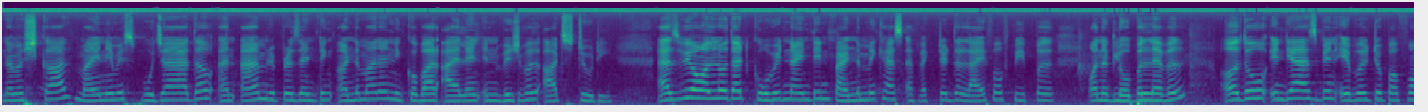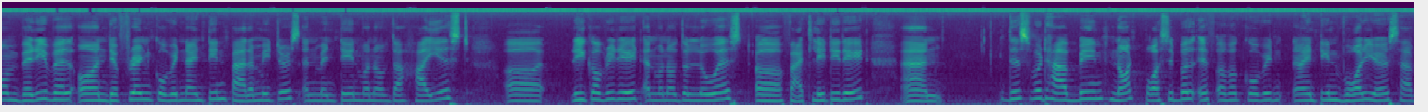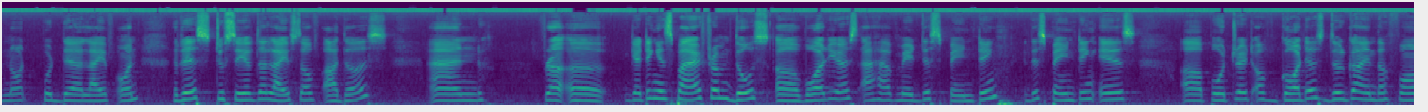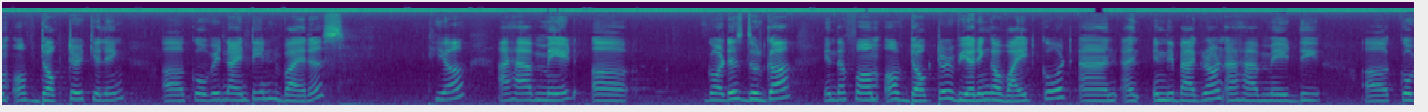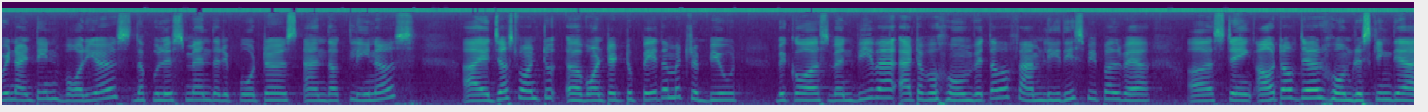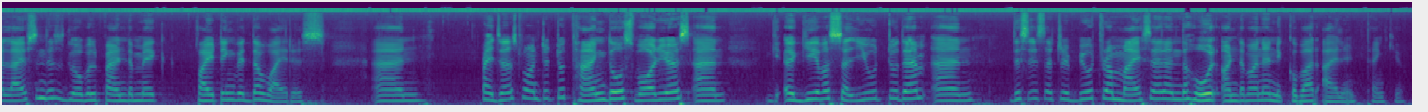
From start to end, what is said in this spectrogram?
Namaskar, my name is Pooja Yadav and I am representing Andaman and Nicobar Island in Visual Arts Studio. As we all know that COVID-19 pandemic has affected the life of people on a global level, although India has been able to perform very well on different COVID-19 parameters and maintain one of the highest uh, recovery rate and one of the lowest uh, fatality rate and this would have been not possible if our COVID-19 warriors have not put their life on risk to save the lives of others. And uh, getting inspired from those uh, warriors, I have made this painting. This painting is a portrait of goddess Durga in the form of doctor killing uh, COVID-19 virus. Here, I have made a goddess Durga in the form of doctor wearing a white coat and, and in the background I have made the uh, COVID-19 warriors, the policemen, the reporters and the cleaners. I just want to uh, wanted to pay them a tribute because when we were at our home with our family, these people were uh, staying out of their home, risking their lives in this global pandemic, fighting with the virus. And I just wanted to thank those warriors and uh, give a salute to them and this is a tribute from my side and the whole Andaman and Nicobar Island. Thank you.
